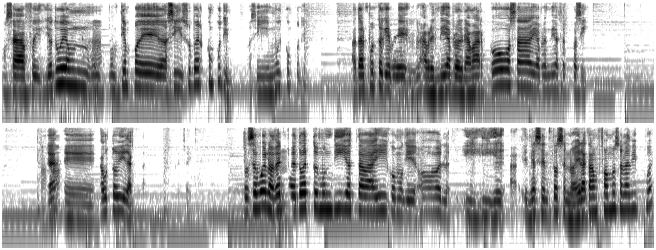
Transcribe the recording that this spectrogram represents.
O sea, fui, yo tuve un, Ajá. un- un tiempo de así súper con Putin, así muy con Putin. A tal punto que eh, aprendí a programar cosas y aprendí a hacer cosas así. ¿ya? Eh, autodidacta. Entonces, bueno, dentro de todo este mundillo estaba ahí como que. oh, la- y, y, eh, en ese entonces no era tan famosa la Deep Web,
